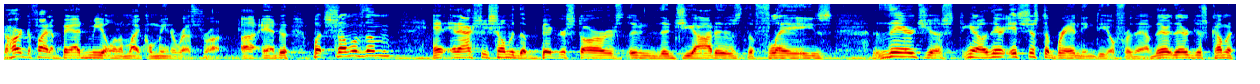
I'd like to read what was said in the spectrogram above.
hard to find a bad meal in a Michael Mina restaurant, uh, and uh, but some of them, and, and actually some of the bigger stars, the Giadas, the Flays. They're just, you know, they're, it's just a branding deal for them. They're, they're just coming,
